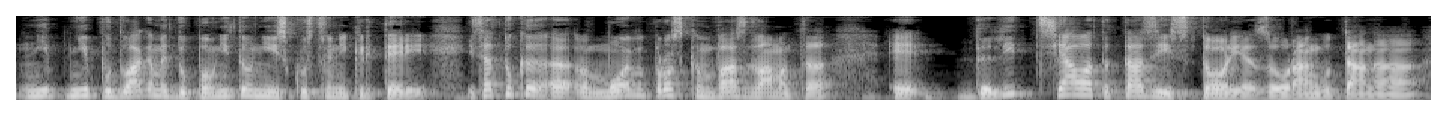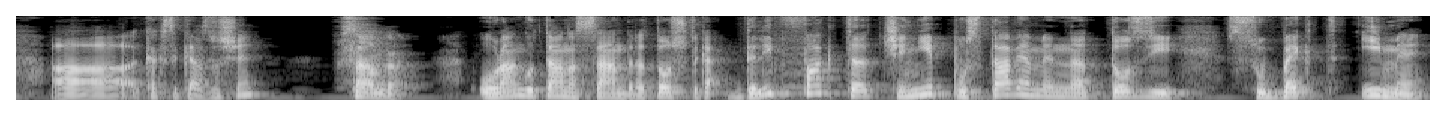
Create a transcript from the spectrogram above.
ние, ние подлагаме допълнителни изкуствени критерии. И сега тук моят въпрос към вас двамата е дали цялата тази история за орангутана, а, как се казваше? Сандра орангутана Сандра, точно така. Дали факта, че ние поставяме на този субект име,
